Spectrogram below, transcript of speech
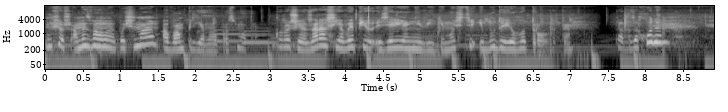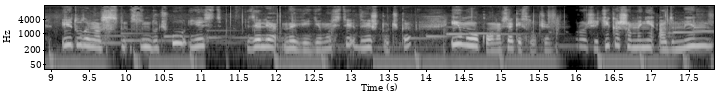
Ну що ж, а ми з вами починаємо, а вам приємного просмотру. Коротше, зараз я вип'ю зілля невідімості і буду його тролити. Так, заходимо. І тут у нас в сундучку є зелье невидимості, дві штучки, і молоко на всякий случай. Коротше, тільки що мені адмін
